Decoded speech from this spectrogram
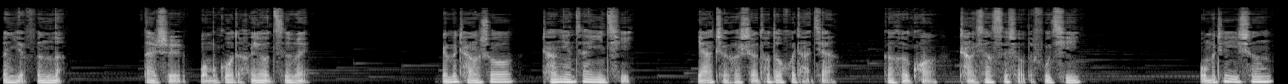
分也分了，但是我们过得很有滋味。人们常说，常年在一起，牙齿和舌头都会打架，更何况长相厮守的夫妻。我们这一生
